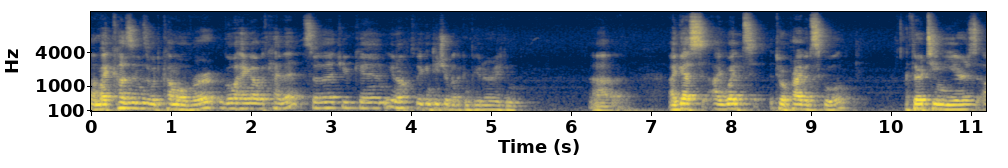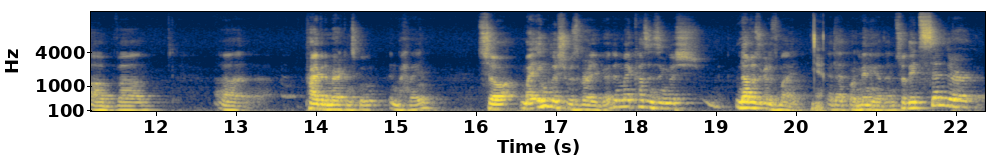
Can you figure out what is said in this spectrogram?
Uh, my cousins would come over, go hang out with Hamed, so that you can, you know, so you can teach you about the computer. You can. Uh, I guess I went to a private school, 13 years of um, uh, private American school in Bahrain. So my English was very good, and my cousin's English not as good as mine Yeah. at that point. Many of them, so they'd send their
